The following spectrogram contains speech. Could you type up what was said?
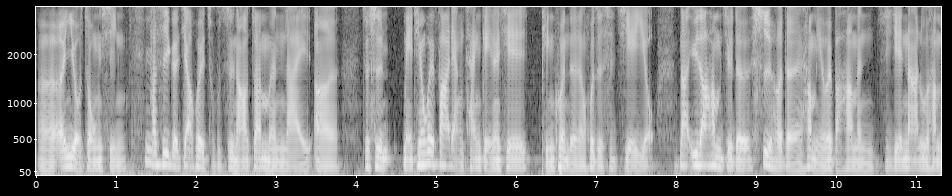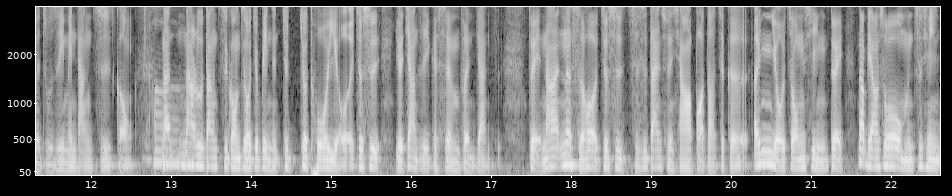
呃恩友中心，它是一个教会组织，然后专门来呃。就是每天会发两餐给那些贫困的人或者是街友，那遇到他们觉得适合的人，他们也会把他们直接纳入他们的组织里面当志工。Oh. 那纳入当志工之后，就变成就就拖油了，就是有这样子一个身份这样子。对，那那时候就是只是单纯想要报道这个恩友中心。对，那比方说我们之前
